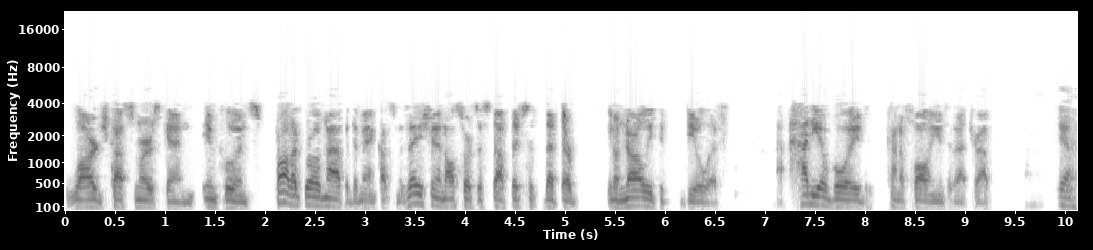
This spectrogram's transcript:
large customers can influence product roadmap and demand customization and all sorts of stuff that they're gnarly to deal with." How do you avoid kind of falling into that trap? Yeah.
